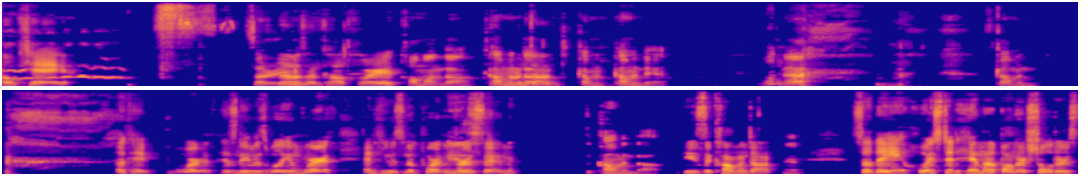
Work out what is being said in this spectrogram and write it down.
Okay. Sorry, That was uncalled for. commandant, Commandant. commandant, command, commandant. What? No, common. Okay, Worth. His name is William Worth, and he was an important He person. The commandant. He's the commandant. Yeah. So they hoisted him up on their shoulders.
